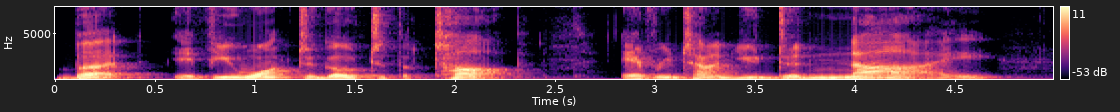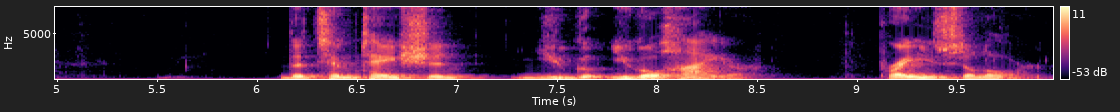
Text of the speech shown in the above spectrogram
But if you want to go to the top, every time you deny the temptation, you go, you go higher. Praise the Lord.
